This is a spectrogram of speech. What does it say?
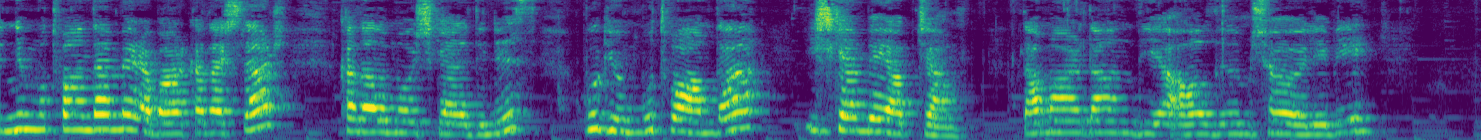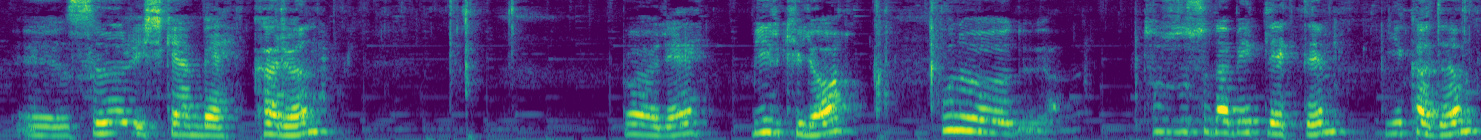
Tünnin Mutfağı'ndan merhaba arkadaşlar. Kanalıma hoş geldiniz. Bugün mutfağımda işkembe yapacağım. Damardan diye aldığım şöyle bir e, sığır işkembe karın. Böyle 1 kilo. Bunu tuzlu suda beklettim. Yıkadım.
